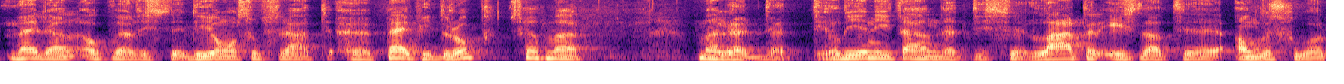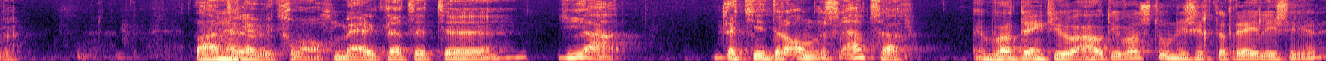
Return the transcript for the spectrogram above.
mij dan ook wel eens de, de jongens op straat uh, pijpje drop, zeg maar. Maar uh, dat tilde je niet aan. Dat is, uh, later is dat anders geworden. Later ja. heb ik gewoon gemerkt dat het, ja, dat je er anders uitzag. En wat denkt u hoe oud u was toen u zich dat realiseerde?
